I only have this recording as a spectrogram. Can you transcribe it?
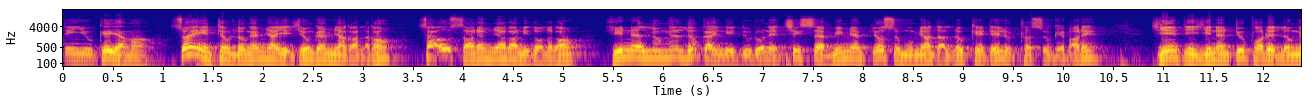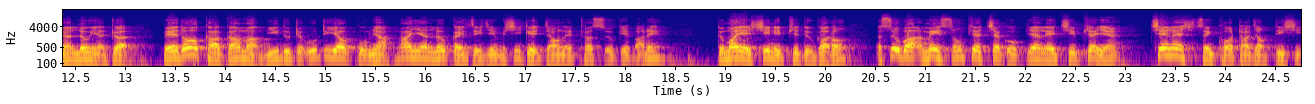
တင်ယူခဲ့ရမှာစွမ်းအင်ထုတ်လုပ်ငန်းများရဲ့ရုံးခန်းများက၎င်းစာအုပ်စာတမ်းများကနေတော့၎င်းရေနံလုပ်ငန်းလုပ်ကိုင်နေသူတို့နဲ့ချိတ်ဆက်မေးမြန်းပြောဆိုမှုများသာလုပ်ခဲ့တယ်လို့ထွက်ဆိုခဲ့ပါတယ်။ ရင်းအပြင်ရေနံတူးဖော်တဲ့လုပ်ငန်းလုပ်ရန်အတွက်ဘယ်တော့အခါကမှမြည်သူတဦးတစ်ယောက်ကိုမျှငှားရမ်းလုပ်ကင်စေခြင်းမရှိခဲ့ကြောင်းလည်းထွက်ဆိုခဲ့ပါတယ်။သူမရဲ့ရှင်းနေဖြစ်သူကတော့အဆိုပါအမိတ်ဆုံးဖြတ်ချက်ကိုပြန်လည်ခြေဖြတ်ရန် challenge စိန်ခေါ်ထားကြောင်းသိရှိ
